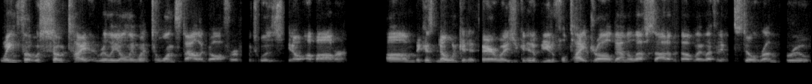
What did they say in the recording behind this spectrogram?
Winged Foot was so tight, it really only went to one style of golfer, which was you know a bomber, um, because no one could hit fairways. You could hit a beautiful tight draw down the left side of a double left, and it would still run through.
